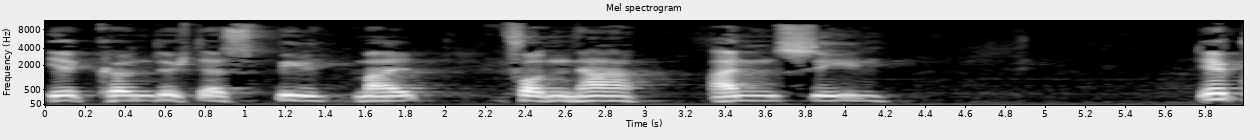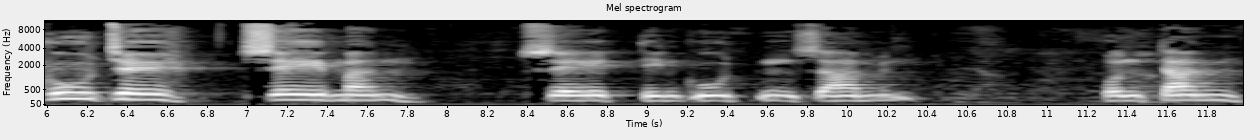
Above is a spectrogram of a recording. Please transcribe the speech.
Ihr könnt euch das Bild mal von nah ansehen. Der gute Seemann sät den guten Samen und dann,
